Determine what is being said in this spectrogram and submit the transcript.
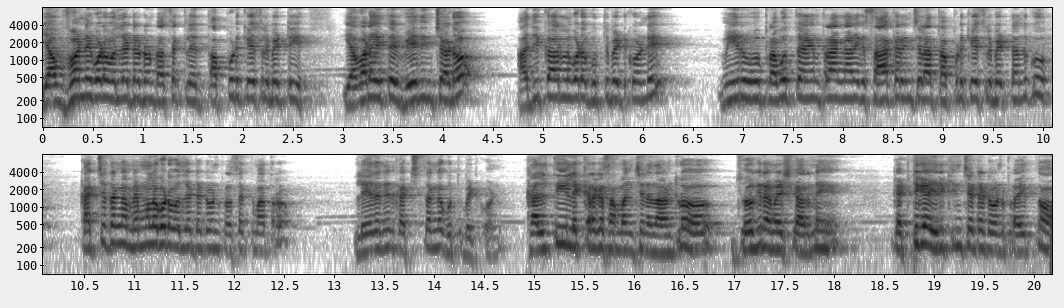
ఎవరిని కూడా వదిలేటటువంటి ప్రసక్తి లేదు. తప్పుడు కేసులు పెట్టి ఎవడైతే వేధించాడో అధికారులను కూడా గుర్తుపెట్టుకోండి. మీరు ప్రభుత్వ యంత్రాంగానికి సహకరించేలా తప్పుడు కేసులు పెట్టినందుకు ఖచ్చితంగా మిమ్మల్ని కూడా వదిలేటటువంటి ప్రసక్తి మాత్రం లేదనేది ఖచ్చితంగా గుర్తుపెట్టుకోండి. కల్తీ లెక్కరకు సంబంధించిన దాంట్లో జోగి రమేష్ గారిని గట్టిగా ఇరికించేటటువంటి ప్రయత్నం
